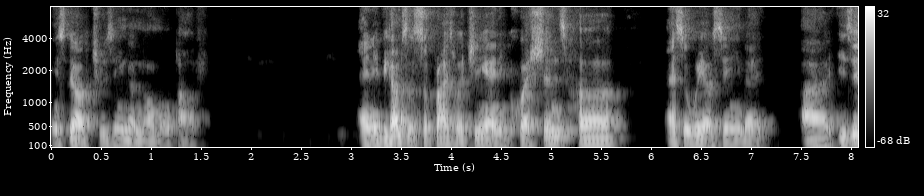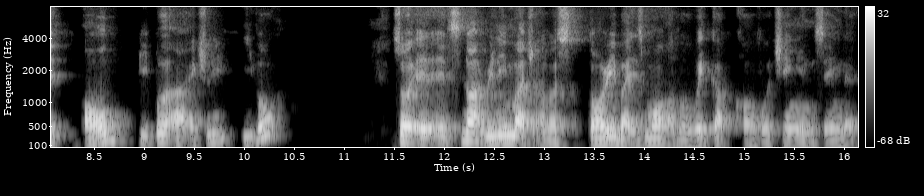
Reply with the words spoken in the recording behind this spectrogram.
instead of choosing the normal path? And it becomes a surprise for Jing and he questions her as a way of saying that uh, is it all people are actually evil? So it, it's not really much of a story, but it's more of a wake up call for Jing in saying that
